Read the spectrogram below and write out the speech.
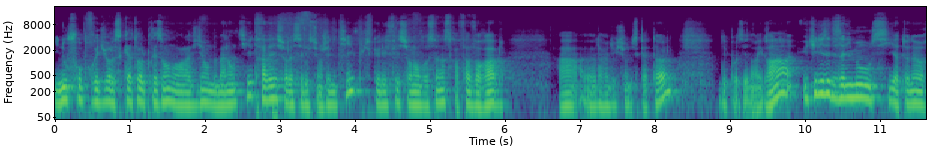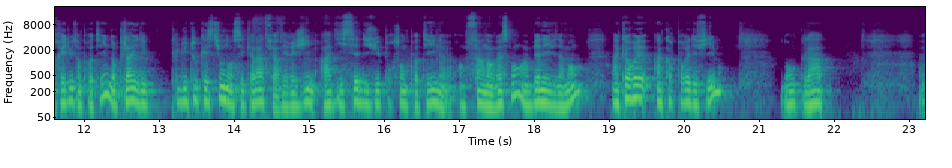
il nous faut, pour réduire le scatol présent dans la viande de mal entier, travailler sur la sélection génétique, puisque l'effet sur l'androstone sera favorable à euh, la réduction du scatol déposé dans les gras. Utiliser des aliments aussi à teneur réduite en protéines. Donc là, il n'est plus du tout question dans ces cas-là de faire des régimes à 17-18% de protéines en fin d'engraissement, hein, bien évidemment. Incorporer, des fibres. Donc là, euh,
